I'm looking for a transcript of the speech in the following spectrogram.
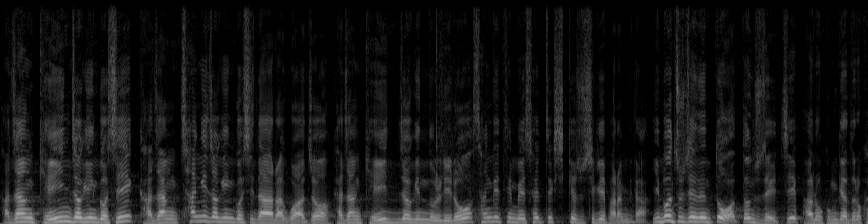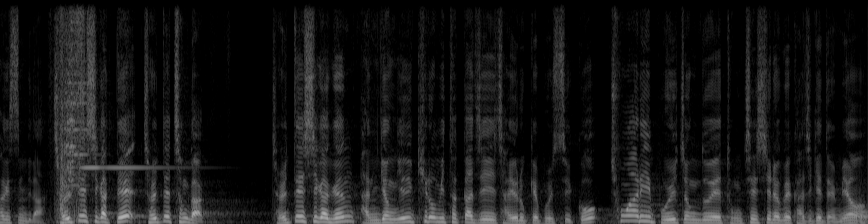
가장 개인적인 것이 가장 창의적인 것이다 라고 하죠. 가장 개인적인 논리로 상대팀을 설득시켜 주시길 바랍니다. 이번 주제는 또 어떤 주제일지 바로 공개하도록 하겠습니다. 절대 시각 대 절대 청각. 절대 시각은 반경 1km까지 자유롭게 볼 수 있고 총알이 보일 정도의 동체 시력을 가지게 되며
